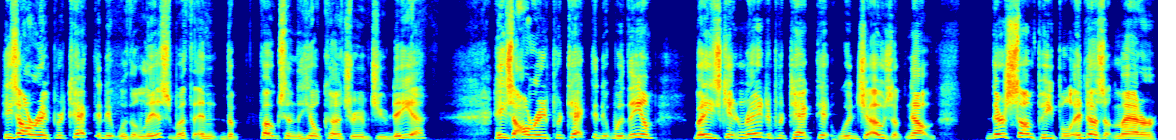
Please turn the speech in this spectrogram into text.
He's already protected it with Elizabeth and the folks in the hill country of Judea. He's already protected it with them, but he's getting ready to protect it with Joseph. Now, there's some people, it doesn't matter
